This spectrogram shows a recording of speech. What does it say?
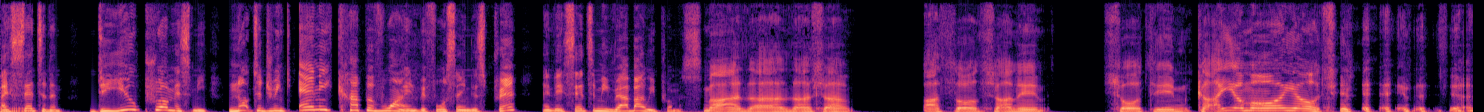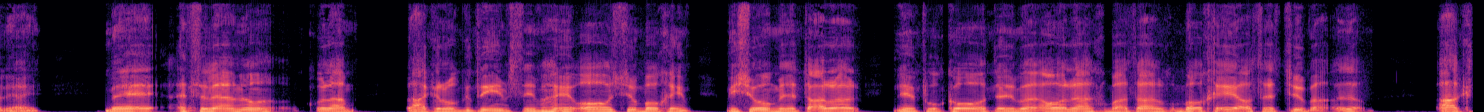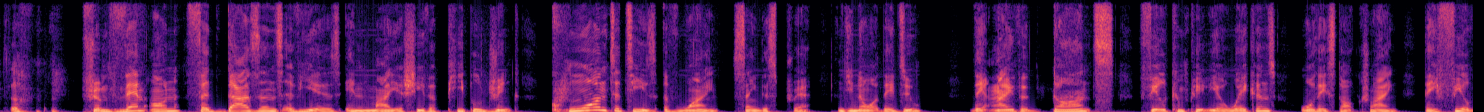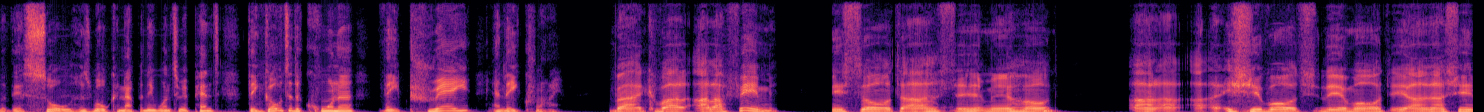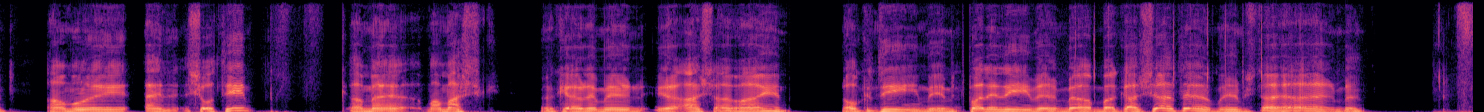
I said to them, Do you promise me not to drink any cup of wine before saying this prayer? And they said to me, Rabbi, we promise. מאז עד עכשיו, עשרות שנים, שותים כימויות שלי. ואצלנו כולם רק רוקדים, שמחים או שבוכים. מישהו מתעורר לפוקות, הולך, בטח, בוכה, עושה תשובה. זהו. רק טוב. From then on, for dozens of years in my yeshiva, people drink quantities of wine saying this prayer. And do you know what they do? They either dance, feel completely awakened, or they start crying. They feel that their soul has woken up and they want to repent. They go to the corner, they pray, and they cry. וכבר אלפים יסור תעש מהוד, ישיבות שלימות, אנשים אמורים, אין, שותים, ממש מקבלים יראה שמיים, נוקדים, מתפללים, בבקשה בקשתם, משתיים.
